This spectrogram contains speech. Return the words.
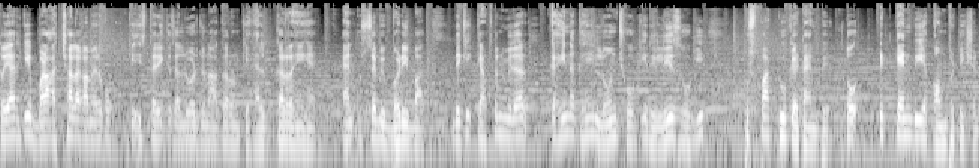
तो यार, ये बड़ा अच्छा लगा मेरे को कि इस तरीके से अल्लू अर्जुन आकर उनकी हेल्प कर रहे हैं एंड उससे भी बड़ी बात, देखिए कैप्टन मिलर कहीं ना कहीं लॉन्च होगी रिलीज़ होगी पुष्पा टू के टाइम पे तो it can be a competition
